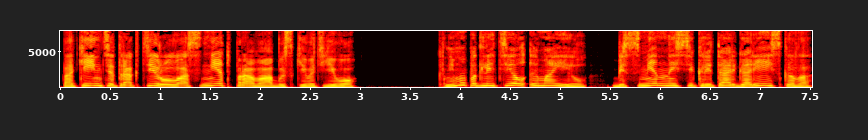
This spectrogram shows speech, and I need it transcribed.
Покиньте трактир, у вас нет права обыскивать его». К нему подлетел Эмаил, бессменный секретарь Горейского,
